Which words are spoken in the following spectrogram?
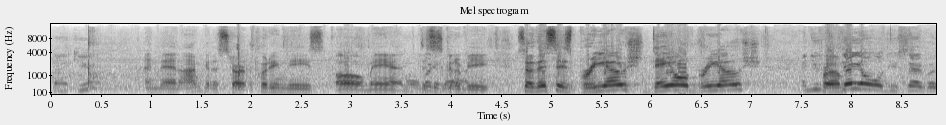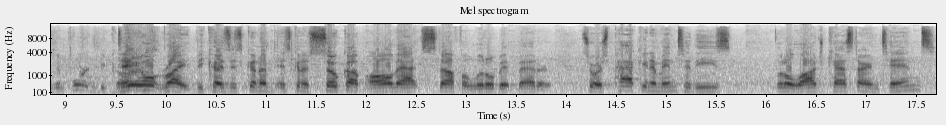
Thank you. And then I'm gonna start putting these. Oh man, Oh, this is gonna that. be. So this is brioche, day old brioche. And you From- day old, you said was important because Day old, right? Because it's gonna it's gonna soak up all that stuff a little bit better. So we're packing them into these little Lodge cast iron tins,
